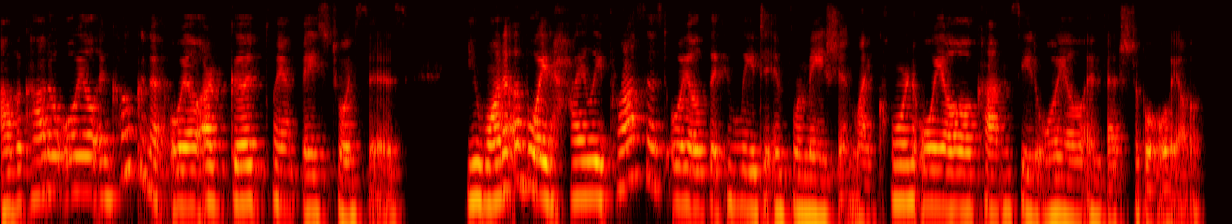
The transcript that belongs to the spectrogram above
avocado oil, and coconut oil are good plant-based choices. You want to avoid highly processed oils that can lead to inflammation, like corn oil, cottonseed oil, and vegetable oil.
